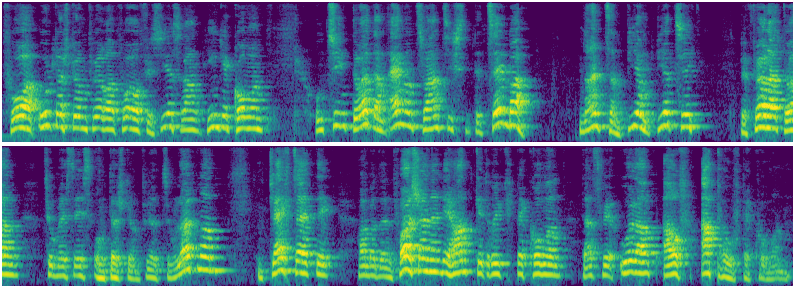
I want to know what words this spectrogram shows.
vor Untersturmführer, vor Offiziersrang hingekommen und sind dort am 21. Dezember 1944 befördert worden zum SS-Untersturmführer, zum Leutnant. Und gleichzeitig haben wir den Vorschein in die Hand gedrückt bekommen, dass wir Urlaub auf Abruf bekommen.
